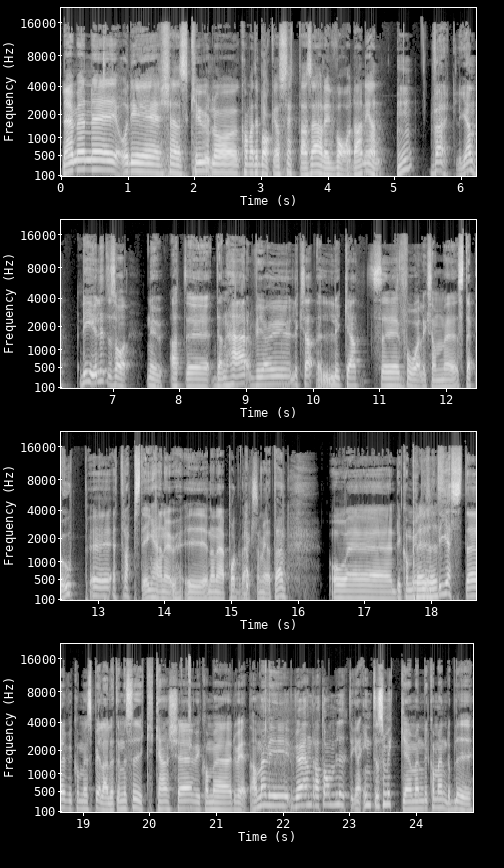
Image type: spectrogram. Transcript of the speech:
Nej men, eh, och det känns kul att komma tillbaka och sätta sig här i vardagen igen. Mm, verkligen. Det är ju lite så nu att eh, den här, vi har ju lyxa, lyckats eh, få liksom eh, steppa upp eh, ett trappsteg här nu i den här poddverksamheten. Och eh, det kommer ju Precis. lite gäster, vi kommer spela lite musik kanske, vi kommer, du vet, ja men vi, vi har ändrat om lite grann. Inte så mycket men det kommer ändå bli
